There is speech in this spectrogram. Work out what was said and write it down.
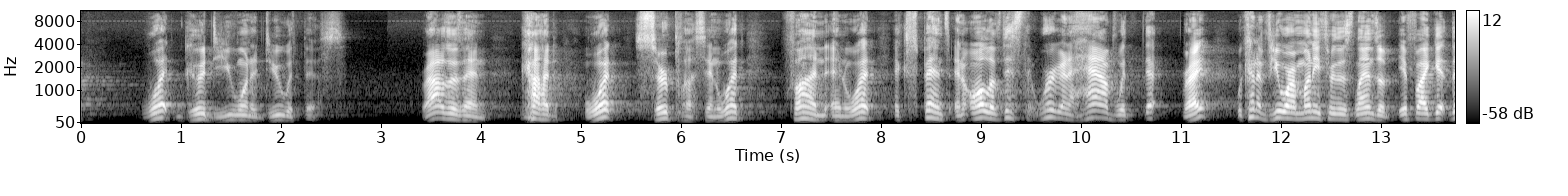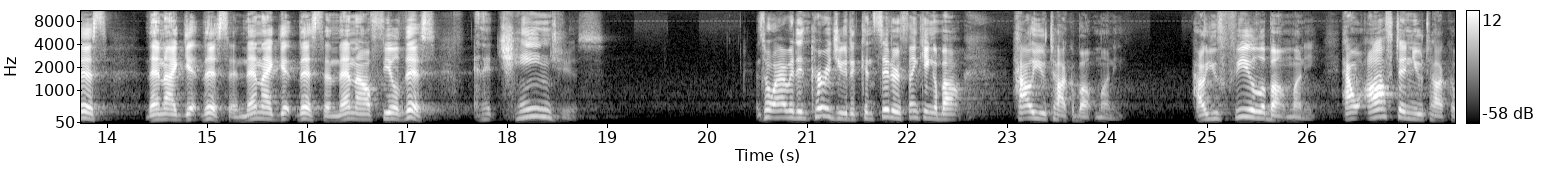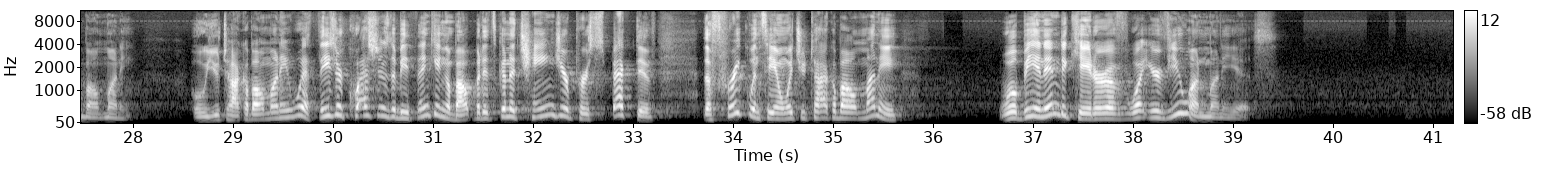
what good do you want to do with this? Rather than, God, what surplus and what fun and what expense and all of this that we're going to have with that, right? We kind of view our money through this lens of if I get this, then I get this, and then I get this, and then I'll feel this. And it changes. And so I would encourage you to consider thinking about how you talk about money, how you feel about money, how often you talk about money, who you talk about money with. These are questions to be thinking about, but it's going to change your perspective the frequency in which you talk about money will be an indicator of what your view on money is.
